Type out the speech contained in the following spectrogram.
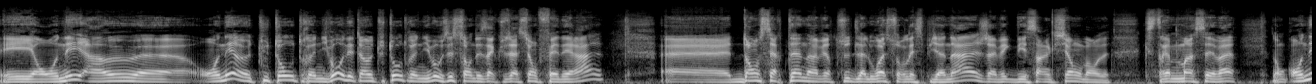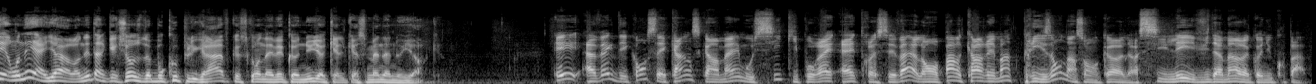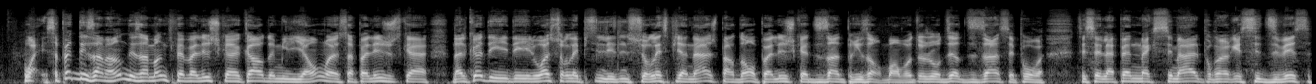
Et on est à un, on est à un tout autre niveau. On est à un tout autre niveau. Aussi, ce sont des accusations fédérales, dont certaines en vertu de la loi sur l'espionnage, avec des sanctions bon, extrêmement sévères. Donc, on est, on est ailleurs. On est dans quelque chose de beaucoup plus que ce qu'on avait connu il y a quelques semaines à New York. Et avec des conséquences quand même aussi qui pourraient être sévères. On parle carrément de prison dans son cas, s'il est évidemment reconnu coupable. Ouais, ça peut être des amendes, des amendes qui peuvent aller jusqu'à un quart de million. Euh, ça peut aller jusqu'à, dans le cas des, des lois sur l'espionnage, pardon, on peut aller jusqu'à 10 ans de prison. Bon, on va toujours dire 10 ans, c'est pour, c'est la peine maximale pour un récidiviste.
